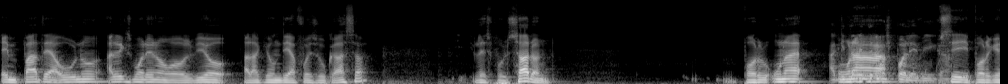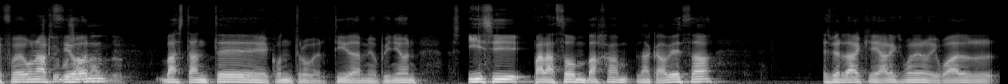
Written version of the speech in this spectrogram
Empate a 1. Alex Moreno volvió a la que un día fue su casa. Y le expulsaron. Por una. Aquí una... también tenemos polémica. Sí, porque fue una acción bastante controvertida, en mi opinión. Y si Palazón baja la cabeza, es verdad que Alex Moreno igual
